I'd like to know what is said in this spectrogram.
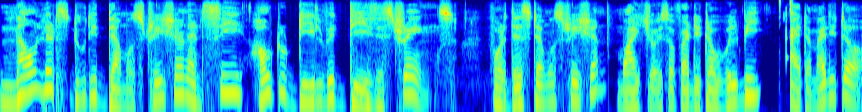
Now let's do the demonstration and see how to deal with these strings. For this demonstration, my choice of editor will be Atom Editor.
